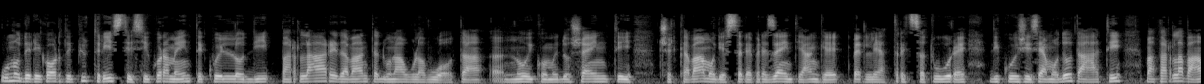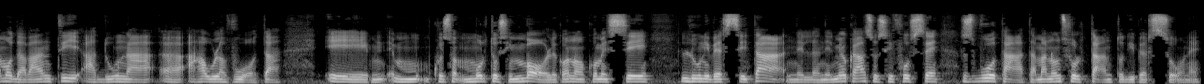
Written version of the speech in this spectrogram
Uno dei ricordi più tristi è sicuramente quello di parlare davanti ad un'aula vuota. Eh, noi come docenti cercavamo di essere presenti anche per le attrezzature di cui ci siamo dotati, ma parlavamo davanti ad una uh, aula vuota e um, questo è molto simbolico, no? come se l'università nel, nel mio caso si fosse svuotata, ma non soltanto di persone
